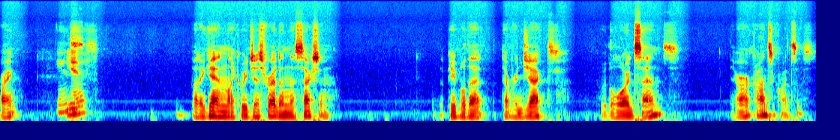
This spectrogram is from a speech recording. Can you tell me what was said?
Right? Yes. But again, like we just read in this section, the people that, that reject who the Lord sends, there are consequences.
